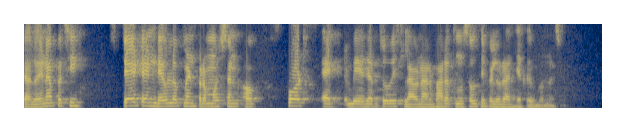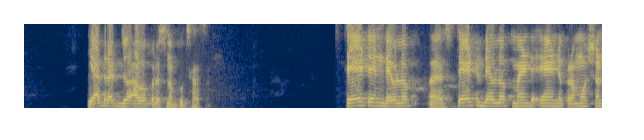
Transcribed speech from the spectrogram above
ચાલો, એના પછી state and development promotion of sports act બે હજાર ચોવીસ લાવનાર ભારતનું સૌથી પહેલું રાજ્ય કયું બન્યું છે? યાદ રાખજો, આવો પ્રશ્ન પૂછાશે. State and develop state development and promotion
